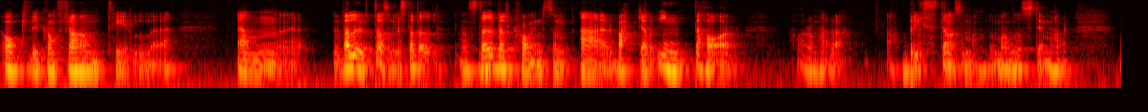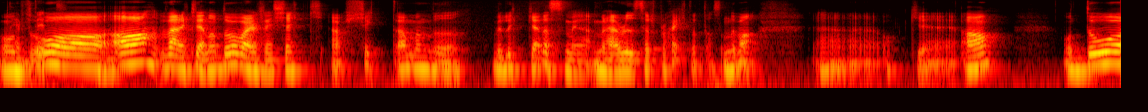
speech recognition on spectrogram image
Och vi kom fram till eh, en eh, valuta som är stabil. En stablecoin som är backad och inte har, har de här ja, bristerna som de andra systemen har. Och Häftigt. då, ja verkligen. Och då var det verkligen check, ja shit, ja men vi, vi lyckades med, med det här researchprojektet då, som det var. Eh, och eh, ja, och då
